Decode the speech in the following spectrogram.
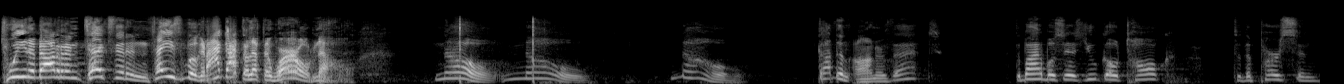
Tweet about it and text it and Facebook and I got to let the world know. No, no, no. God doesn't honor that. The Bible says you go talk to the person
